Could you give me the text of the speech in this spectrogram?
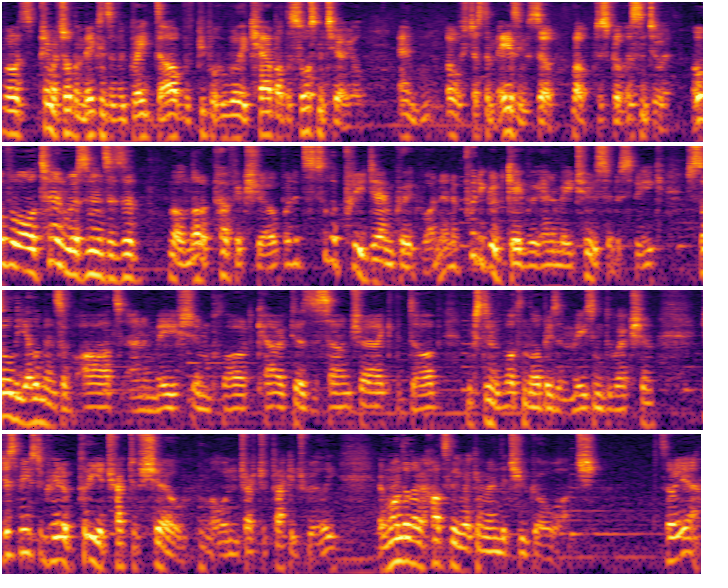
well, it's pretty much all the makings of a great dub with people who really care about the source material. And, oh, it's just amazing, so, well, just go listen to it. Overall, Terror in Resonance is a, well, not a perfect show, but it's still a pretty damn great one, and a pretty good gateway anime too, so to speak. Just all the elements of art, animation, plot, characters, the soundtrack, the dub, mixed in with Watanabe's amazing direction, it just makes to create a pretty attractive show, well, an attractive package really, and one that I heartily recommend that you go watch. So yeah.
